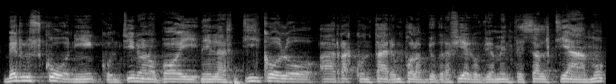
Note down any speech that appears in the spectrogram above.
Berlusconi, continuano poi nell'articolo a raccontare un po' la biografia che ovviamente saltiamo,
